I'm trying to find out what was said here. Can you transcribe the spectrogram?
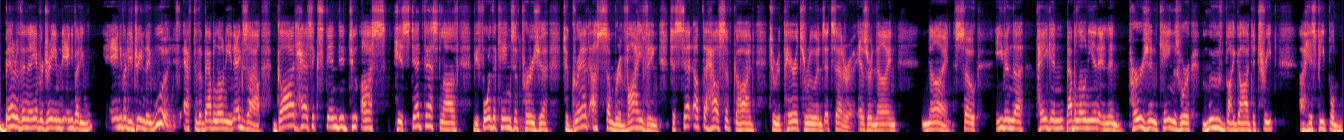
better than they ever dreamed anybody anybody dreamed they would after the Babylonian exile. God has extended to us his steadfast love before the kings of Persia to grant us some reviving, to set up the house of God, to repair its ruins, etc. Ezra 9 9. So even the pagan Babylonian and then Persian kings were moved by God to treat uh, his people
